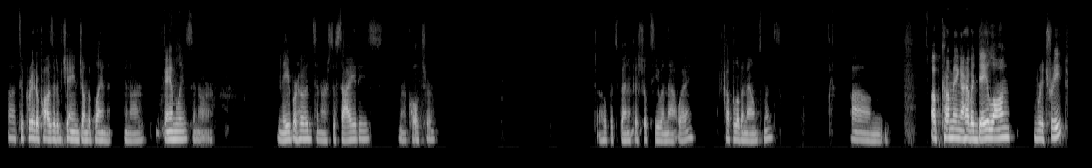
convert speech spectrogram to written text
uh, to create a positive change on the planet in our families in our neighborhoods in our societies in our culture I hope it's beneficial to you in that way. A couple of announcements. Um, upcoming, I have a day long retreat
